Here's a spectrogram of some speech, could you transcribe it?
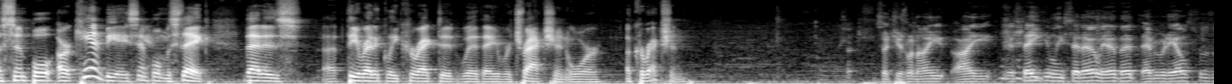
a simple or can be a simple mistake that is uh, theoretically corrected with a retraction or a correction. Such as when I, I mistakenly said earlier that everybody else was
